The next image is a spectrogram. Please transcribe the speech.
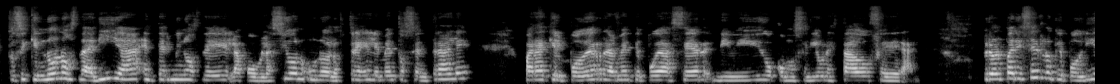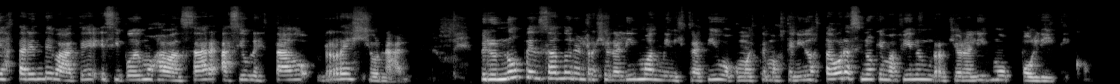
Entonces, que no nos daría en términos de la población uno de los tres elementos centrales para que el poder realmente pueda ser dividido como sería un Estado federal. Pero al parecer lo que podría estar en debate es si podemos avanzar hacia un Estado regional, pero no pensando en el regionalismo administrativo como este hemos tenido hasta ahora, sino que más bien en un regionalismo político.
